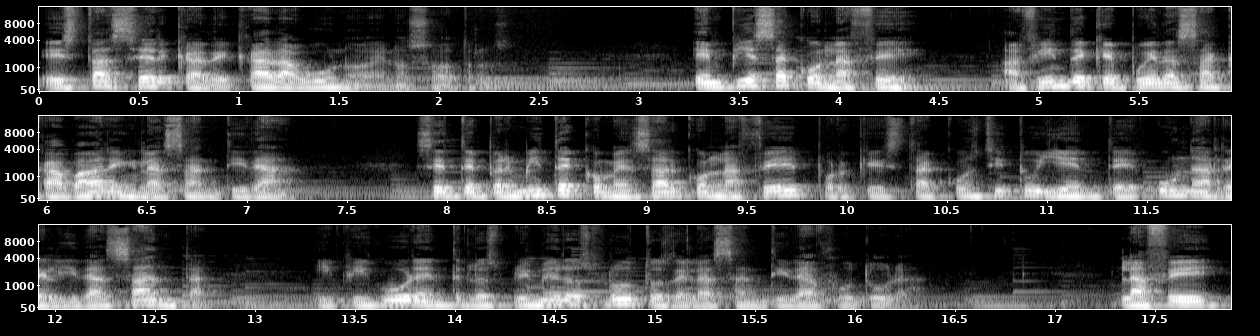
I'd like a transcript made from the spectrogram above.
está cerca de cada uno de nosotros. Empieza con la fe, a fin de que puedas acabar en la santidad. Se te permite comenzar con la fe porque está constituyente una realidad santa y figura entre los primeros frutos de la santidad futura. La fe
